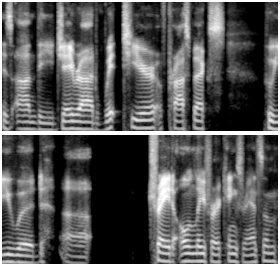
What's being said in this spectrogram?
is on the J Rod Witt tier of prospects who you would uh, trade only for a king's ransom.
